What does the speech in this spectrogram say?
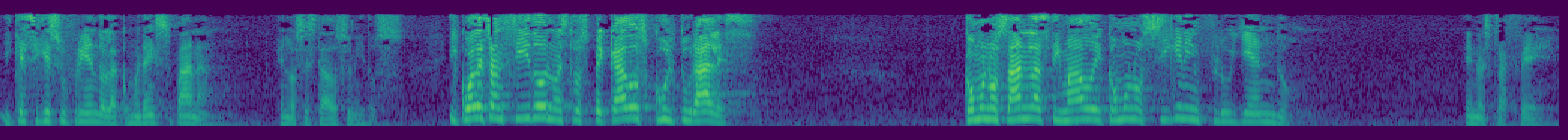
y qué sigue sufriendo la comunidad hispana en los Estados Unidos? ¿Y cuáles han sido nuestros pecados culturales? ¿Cómo nos han lastimado y cómo nos siguen influyendo en nuestra fe?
